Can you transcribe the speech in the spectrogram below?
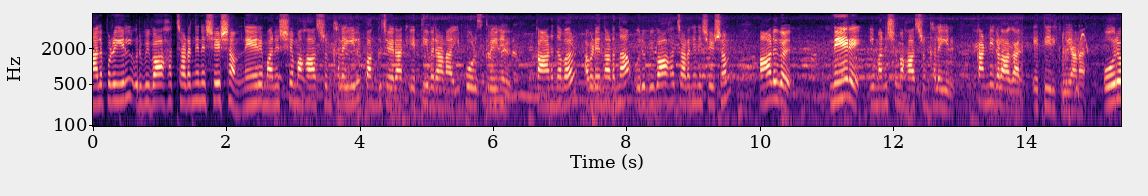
ആലപ്പുഴയിൽ ഒരു വിവാഹ ചടങ്ങിന് ശേഷം നേരെ മനുഷ്യ മഹാശൃംഖലയിൽ പങ്കുചേരാൻ എത്തിയവരാണ് ഇപ്പോൾ സ്ക്രീനിൽ കാണുന്നവർ. അവിടെ നടന്ന ഒരു വിവാഹ ചടങ്ങിന് ശേഷം ആളുകൾ നേരെ ഈ മനുഷ്യ മഹാശൃംഖലയിൽ കണ്ണികളാകാൻ എത്തിയിരിക്കുകയാണ്. ഓരോ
